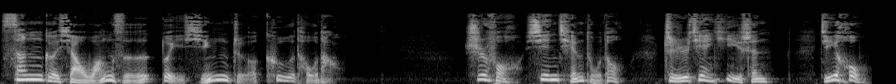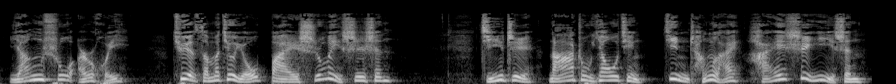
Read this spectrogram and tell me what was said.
三个小王子对行者磕头道：“师傅先前赌斗，只见一身，及后扬书而回，却怎么就有百十位尸身？及至拿住妖精进城来，还是一身，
